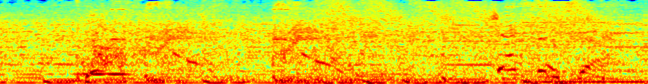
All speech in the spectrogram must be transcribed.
go! Check this out!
